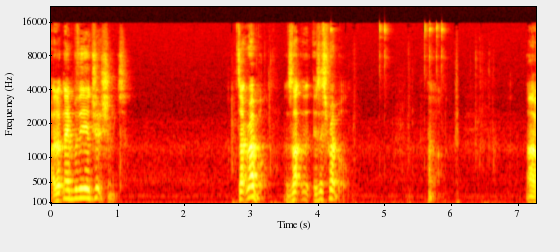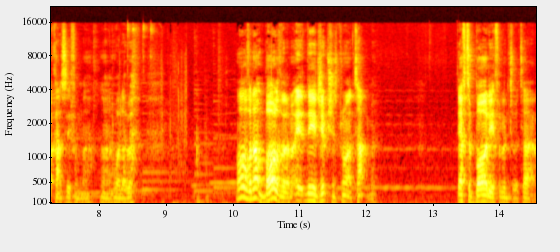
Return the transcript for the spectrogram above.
I don't name with the Egyptians. Is that rebel? Is that is this rebel? Hang on. Oh, I can't see from there. Oh, whatever. Well, if I don't bother them, the Egyptians cannot attack me. They have to board you for them to attack.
